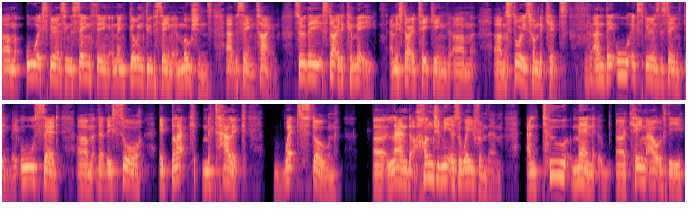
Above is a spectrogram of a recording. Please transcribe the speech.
um, all experiencing the same thing and then going through the same emotions at the same time. So they started a committee and they started taking, um, um, stories from the kids. And they all experienced the same thing. They all said um, that they saw a black metallic wet stone uh, land a hundred meters away from them, and two men uh, came out of the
